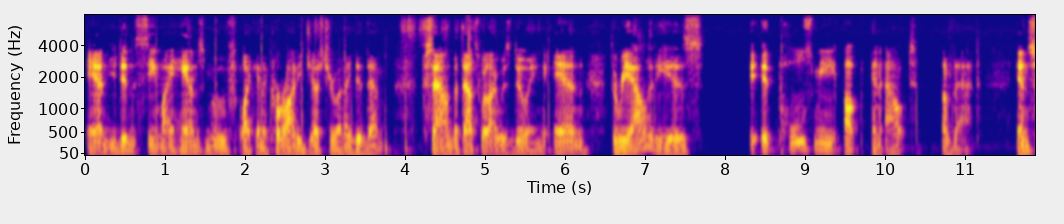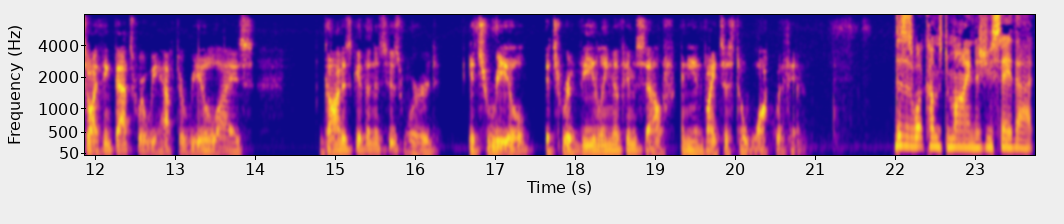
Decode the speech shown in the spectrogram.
And you didn't see my hands move like in a karate gesture when I did that sound, but that's what I was doing. And the reality is, it, it pulls me up and out of that. And so I think that's where we have to realize God has given us His Word. It's real, it's revealing of Himself, and He invites us to walk with Him this is what comes to mind as you say that.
